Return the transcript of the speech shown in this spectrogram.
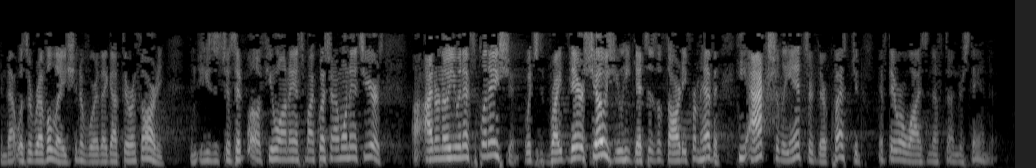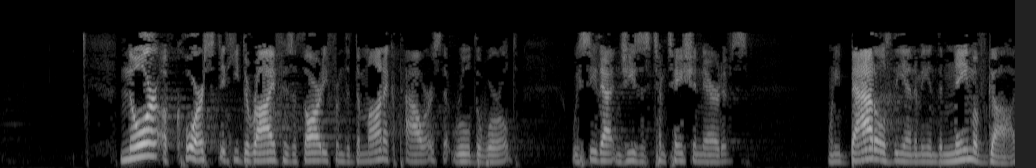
And that was a revelation of where they got their authority. And Jesus just said, Well, if you want to answer my question, I won't answer yours. I don't know you an explanation, which right there shows you he gets his authority from heaven. He actually answered their question if they were wise enough to understand it. Nor, of course, did he derive his authority from the demonic powers that ruled the world. We see that in Jesus' temptation narratives when he battles the enemy in the name of God,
